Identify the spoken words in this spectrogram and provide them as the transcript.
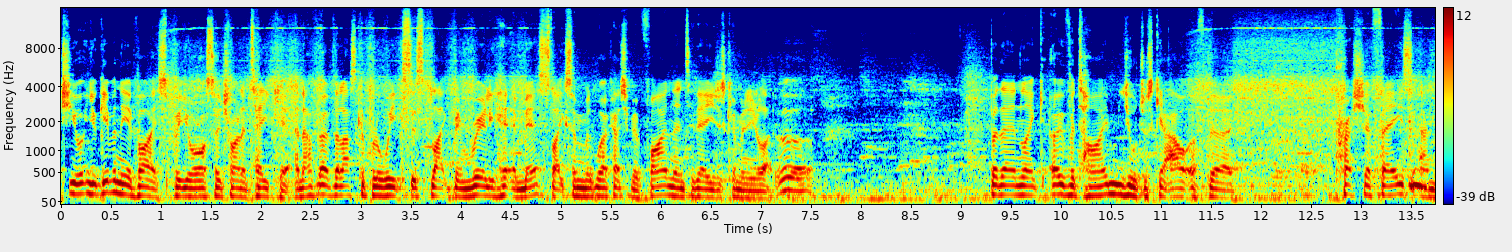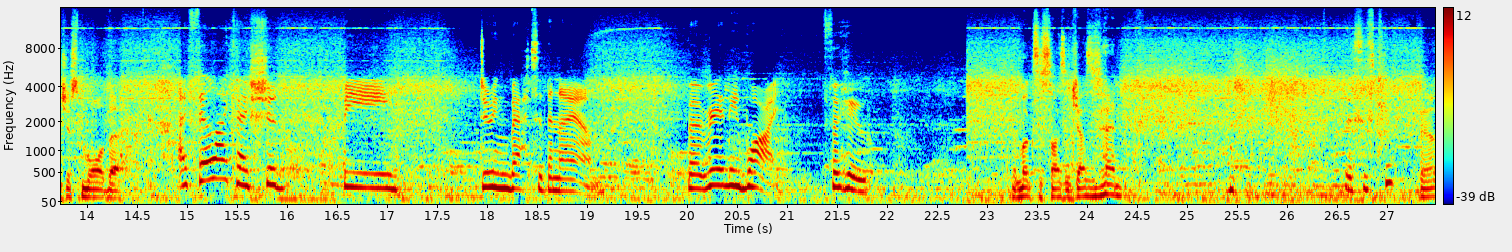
you're, you're giving the advice, but you're also trying to take it. And over the last couple of weeks, it's like been really hit and miss. Like some workouts you've been fine, then today you just come in and you're like, Ugh. But then like over time, you'll just get out of the pressure phase and just more the I feel like I should be doing better than I am. But really, why? For who? the mug's the size of jazz's head. This is true. Yeah.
